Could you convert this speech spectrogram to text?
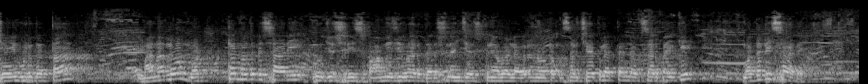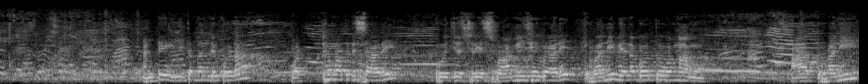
జై గురుదత్త. మనలో మొట్టమొదటిసారి పూజ శ్రీ స్వామీజీ వారి దర్శనం చేసుకునే వాళ్ళు ఎవరైనా ఉంటే ఒకసారి చేతులు ఎత్తండి ఒకసారి పైకి. మొదటిసారి. అంటే ఇంతమంది కూడా మొట్టమొదటిసారి పూజ శ్రీ స్వామీజీ వారి ధ్వని వినబోతూ ఉన్నాము. ఆ ధ్వని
